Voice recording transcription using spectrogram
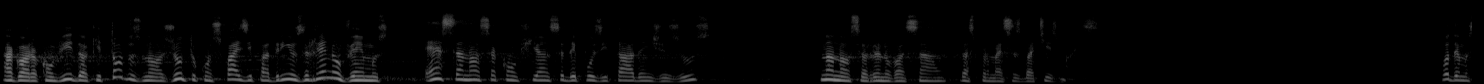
Agora convido a que todos nós, junto com os pais e padrinhos, renovemos essa nossa confiança depositada em Jesus na nossa renovação das promessas batismais. Podemos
